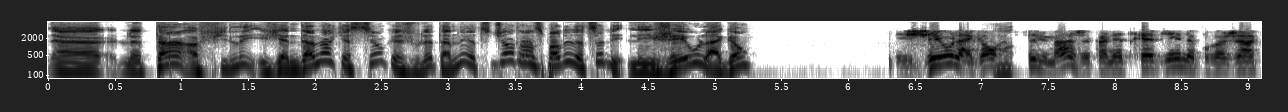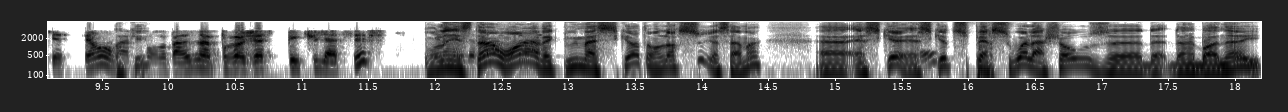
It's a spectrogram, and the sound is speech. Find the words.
le temps a filé. J'ai une dernière question que je voulais t'amener. As-tu déjà entendu parler de ça, les, les géolagons? Géolagon, absolument. Je connais très bien le projet en question. On va, parler d'un projet spéculatif. Pour l'instant, oui, avec Louis Massicotte, on l'a reçu récemment. Euh, est-ce que est-ce que tu perçois la chose euh, d'un bon oeil?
